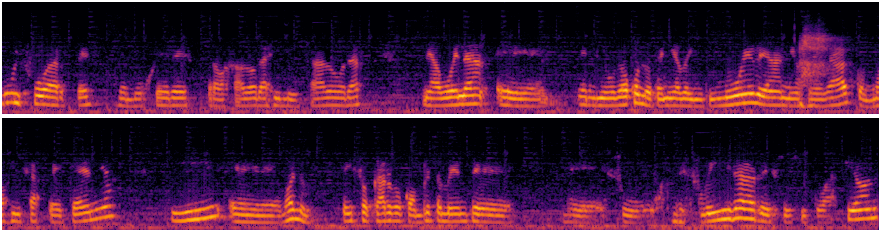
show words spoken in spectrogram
muy fuertes de mujeres trabajadoras y luchadoras. Mi abuela eh, enviudó cuando tenía 29 años de edad, con dos hijas pequeñas, y eh, bueno, se hizo cargo completamente de su, de su vida, de su situación.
